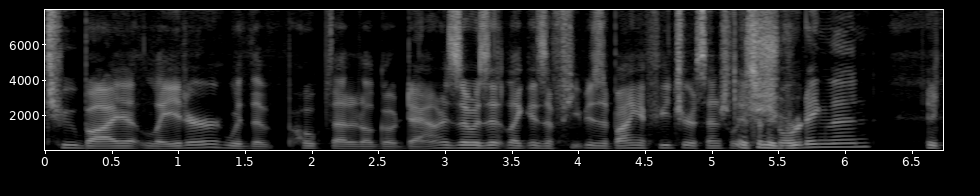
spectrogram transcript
to buy it later with the hope that it'll go down. So is it like is a is it buying a future essentially It's shorting then? It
